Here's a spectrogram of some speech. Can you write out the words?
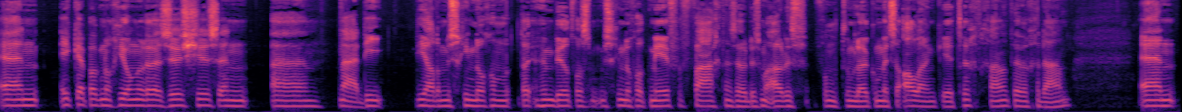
en ik heb ook nog jongere zusjes en eh, nou, die, die hadden misschien nog een, hun beeld was misschien nog wat meer vervaagd en zo. Dus mijn ouders vonden het toen leuk om met z'n allen een keer terug te gaan. Dat hebben we gedaan. En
